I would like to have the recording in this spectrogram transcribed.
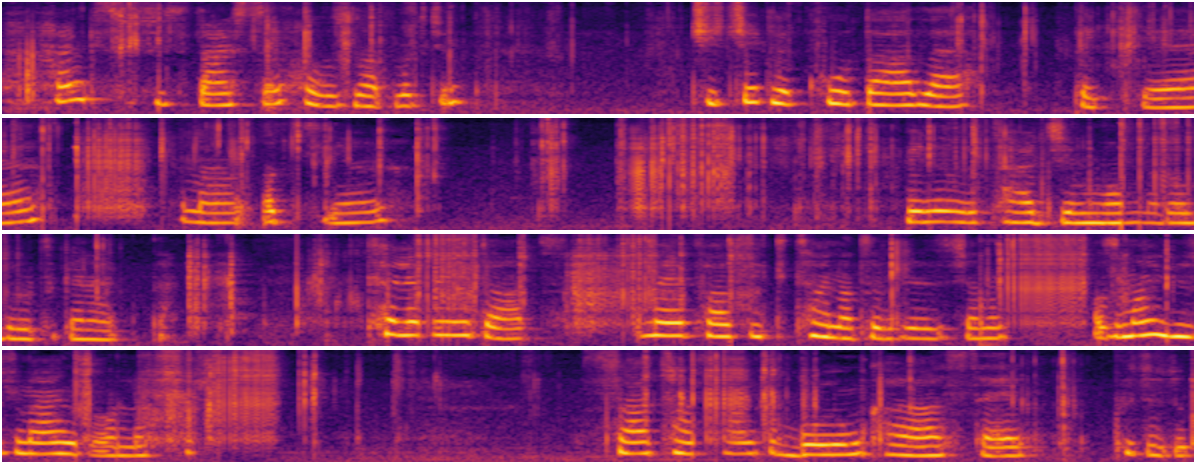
Hangi süs istersin havuzuna atmak için? Çiçekle kurdala. Peki. Hemen atayım. Benim de tercihim onlar olurdu genellikle. Kelebeği de at. Ama en fazla iki tane atabiliriz canım. O zaman yüzmen zorlaşır. Zaten sanki boyum kase. Küçücük.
